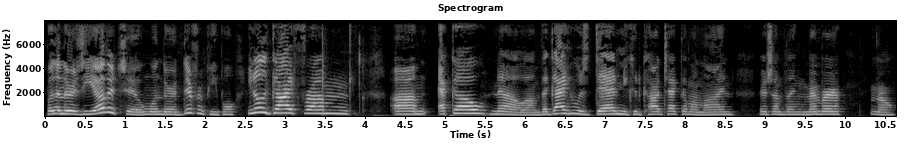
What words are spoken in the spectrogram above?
But then there's the other two when they're different people. You know the guy from um, Echo? No, um, the guy who was dead and you could contact him online or something. Remember? No.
